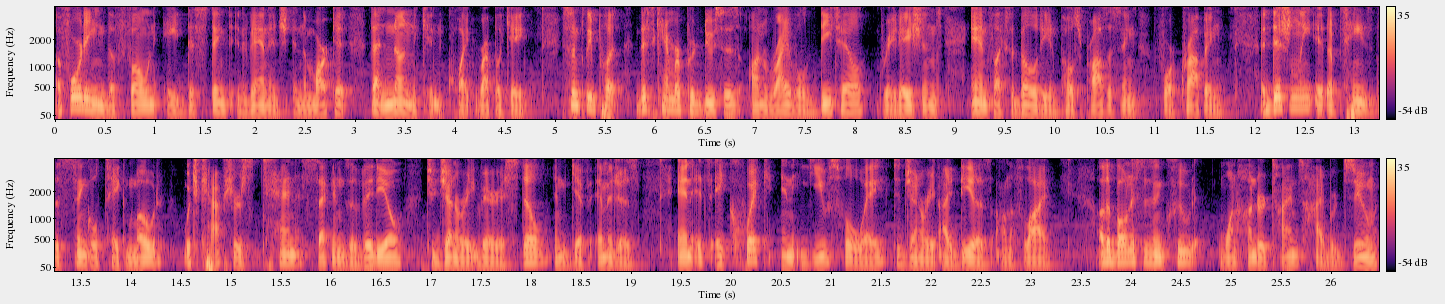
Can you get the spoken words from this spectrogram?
affording the phone a distinct advantage in the market that none can quite replicate. Simply put, this camera produces unrivaled detail, gradations, and flexibility in post processing for cropping. Additionally, it obtains the single take mode, which captures 10 seconds of video to generate various still and GIF images, and it's a quick and useful way to generate ideas on the fly. Other bonuses include 100 times hybrid zoom,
